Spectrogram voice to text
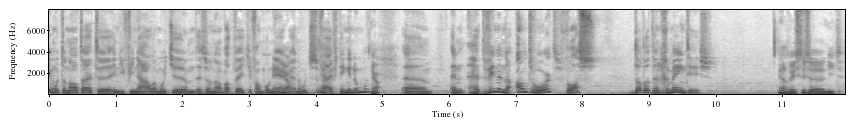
je moet dan altijd in die finale moet je zo nou wat weet je van Bonaire ja. en dan moeten ze vijf ja. dingen noemen. Ja. Uh, en het winnende antwoord was dat het een gemeente is. En dat wisten ze niet.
